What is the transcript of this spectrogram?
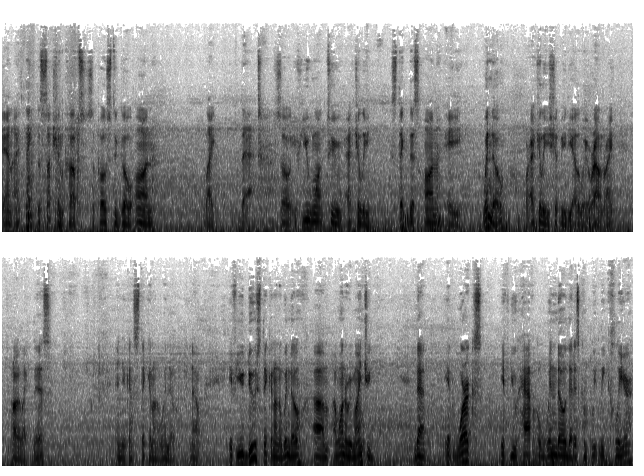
And I think the suction cups supposed to go on like that. So if you want to actually stick this on a window, or actually it should be the other way around, right? Probably like this. And you can stick it on a window. Now if you do stick it on a window um, I want to remind you that it works if you have a window that is completely clear.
